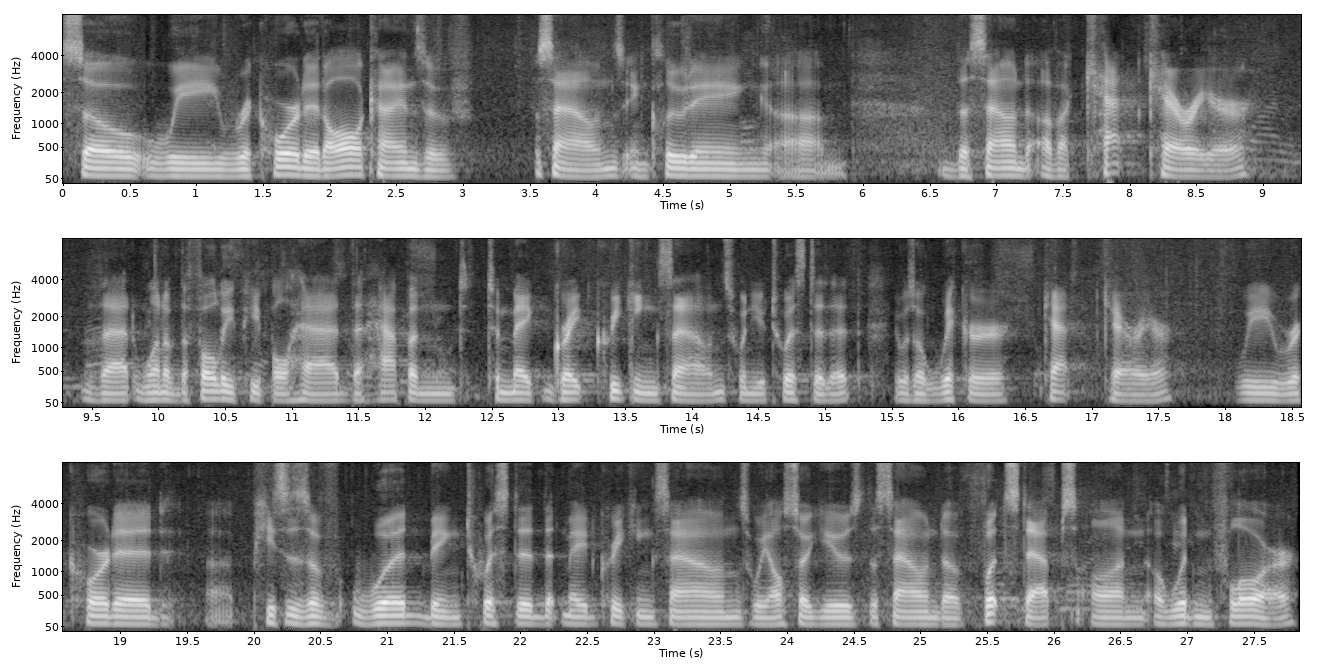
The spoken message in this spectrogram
So we recorded all kinds of sounds, including um, the sound of a cat carrier that one of the Foley people had that happened to make great creaking sounds when you twisted it. It was a wicker cat carrier. We recorded uh, pieces of wood being twisted that made creaking sounds. We also used the sound of footsteps on a wooden floor.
